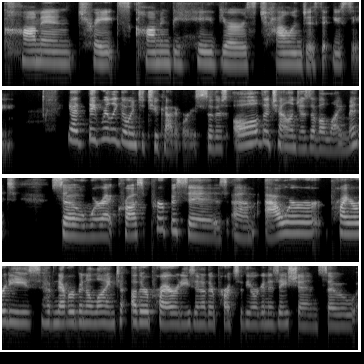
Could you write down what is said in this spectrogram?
common traits, common behaviors, challenges that you see? Yeah, they really go into two categories. So there's all the challenges of alignment so we're at cross purposes. Um, our priorities have never been aligned to other priorities in other parts of the organization. So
